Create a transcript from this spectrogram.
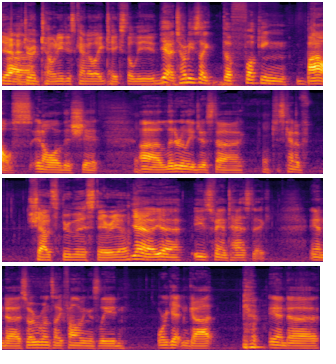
Yeah, Uh, after Tony just kind of like takes the lead. Yeah, Tony's like the fucking boss in all of this shit. Uh, literally just uh, just kind of Shouts through the hysteria. Yeah, yeah, he's fantastic, and uh, so everyone's like following his lead, or getting got, and uh,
